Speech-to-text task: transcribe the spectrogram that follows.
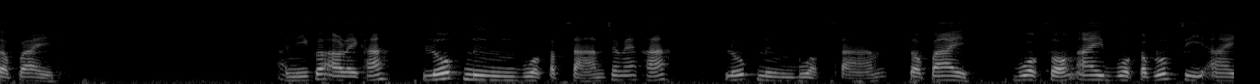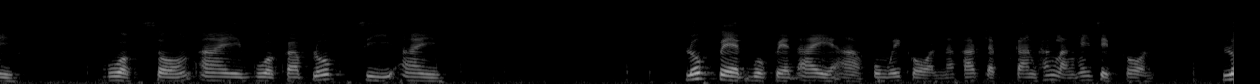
ต่อไป อันนี้ก็เอาอะไรคะ ลบ 1 บวกกับ 3 ใช่ไหมคะ ลบ 1 บวก 3 ต่อไป บวก 2i บวกกับลบ 4i บวก 2i บวกกับลบ 4i ลบ 8 บวก 8i อ่าคงไว้ก่อนนะคะ จัดการข้างหลังให้เสร็จก่อน ล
